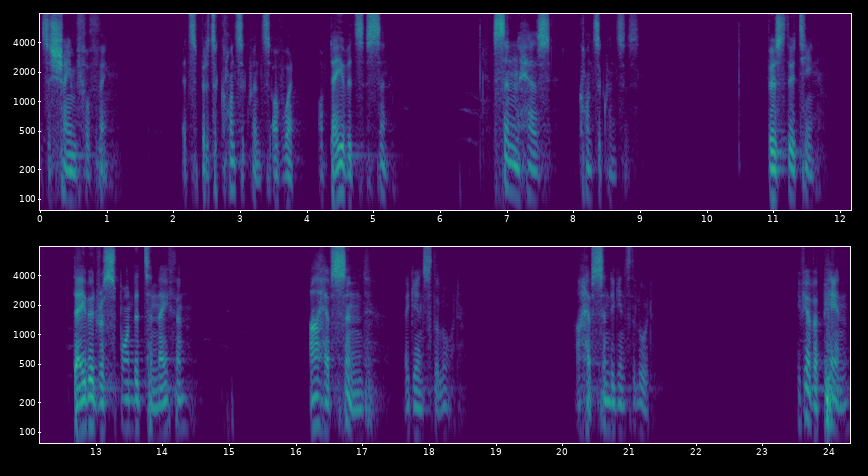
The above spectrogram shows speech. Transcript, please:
It's a shameful thing. It's, but it's a consequence of what? Of David's sin. Sin has consequences. Verse 13 David responded to Nathan, I have sinned against the Lord. I have sinned against the Lord. If you have a pen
